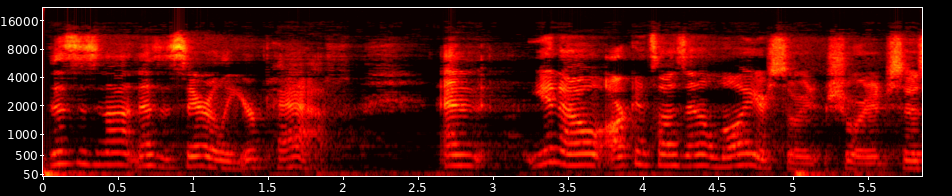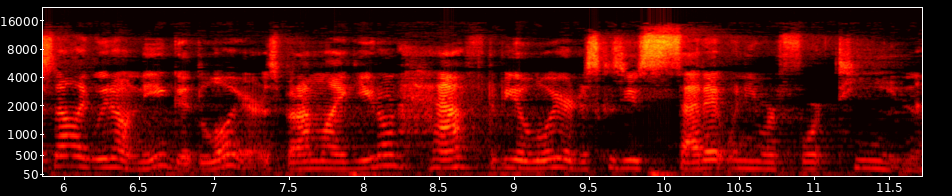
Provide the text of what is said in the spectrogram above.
this is not necessarily your path. And, you know, Arkansas is in a lawyer shortage, so it's not like we don't need good lawyers, but I'm like, you don't have to be a lawyer just because you said it when you were 14.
